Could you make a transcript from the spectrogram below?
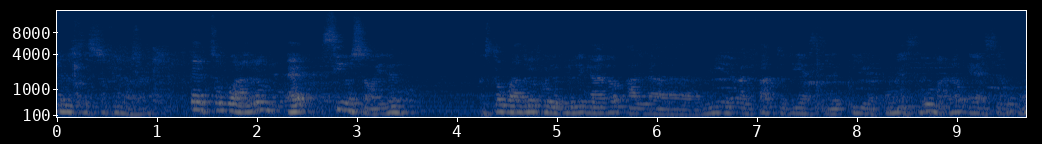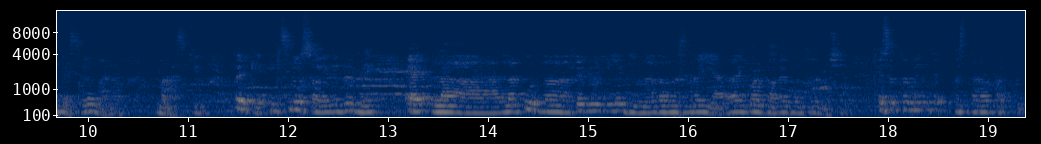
dello stesso fenomeno. Terzo quadro è sinusoide. Questo quadro è quello più legato mio, al fatto di essere io un essere umano e essere un essere umano maschio, perché il sinusoide per me è la, la curva femminile di una donna sdraiata e guardata contro luce. Esattamente questa roba qui,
